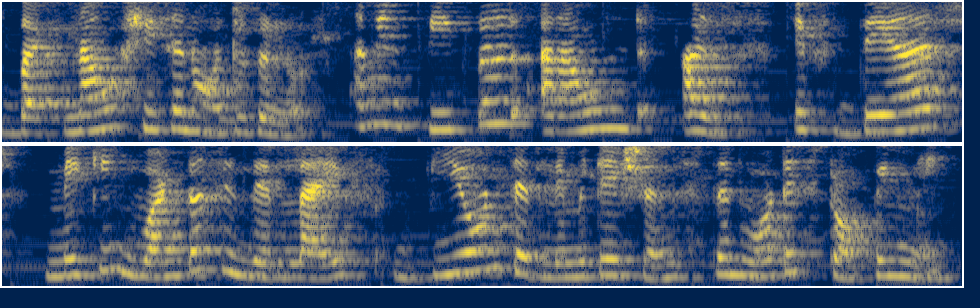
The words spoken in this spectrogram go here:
But now she's an entrepreneur. I mean, people around us, if they are making wonders in their life beyond their limitations, then what is stopping me?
